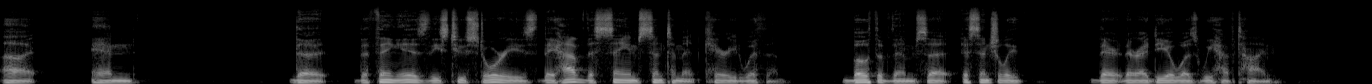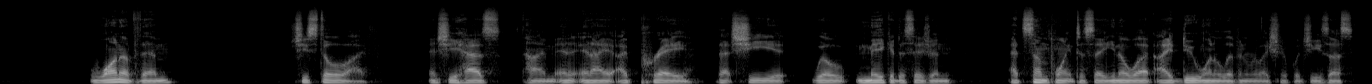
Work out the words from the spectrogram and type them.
Uh, and the the thing is, these two stories they have the same sentiment carried with them. Both of them said essentially their their idea was we have time. One of them, she's still alive, and she has time, and and I I pray that she will make a decision at some point to say, you know what, I do want to live in relationship with Jesus.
